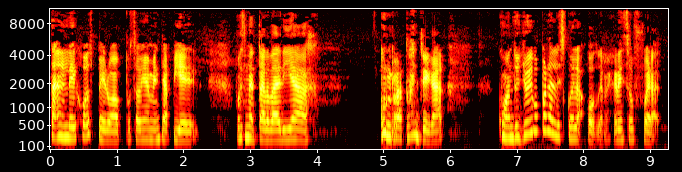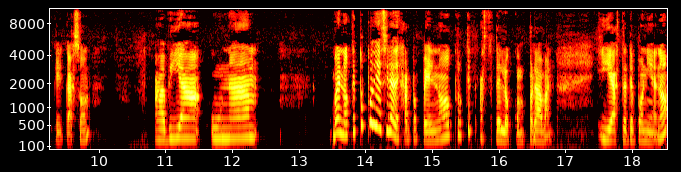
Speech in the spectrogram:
tan lejos, pero ah, pues obviamente a pie, pues me tardaría un rato en llegar. Cuando yo iba para la escuela o de regreso fuera el caso, había una... Bueno, que tú podías ir a dejar papel, ¿no? Creo que hasta te lo compraban y hasta te ponía, ¿no?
